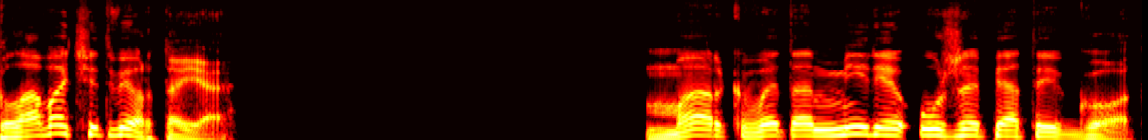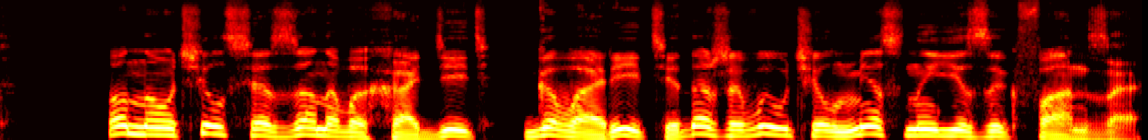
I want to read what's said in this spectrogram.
Глава четвертая. Марк в этом мире уже пятый год. Он научился заново ходить, говорить и даже выучил местный язык фанза.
